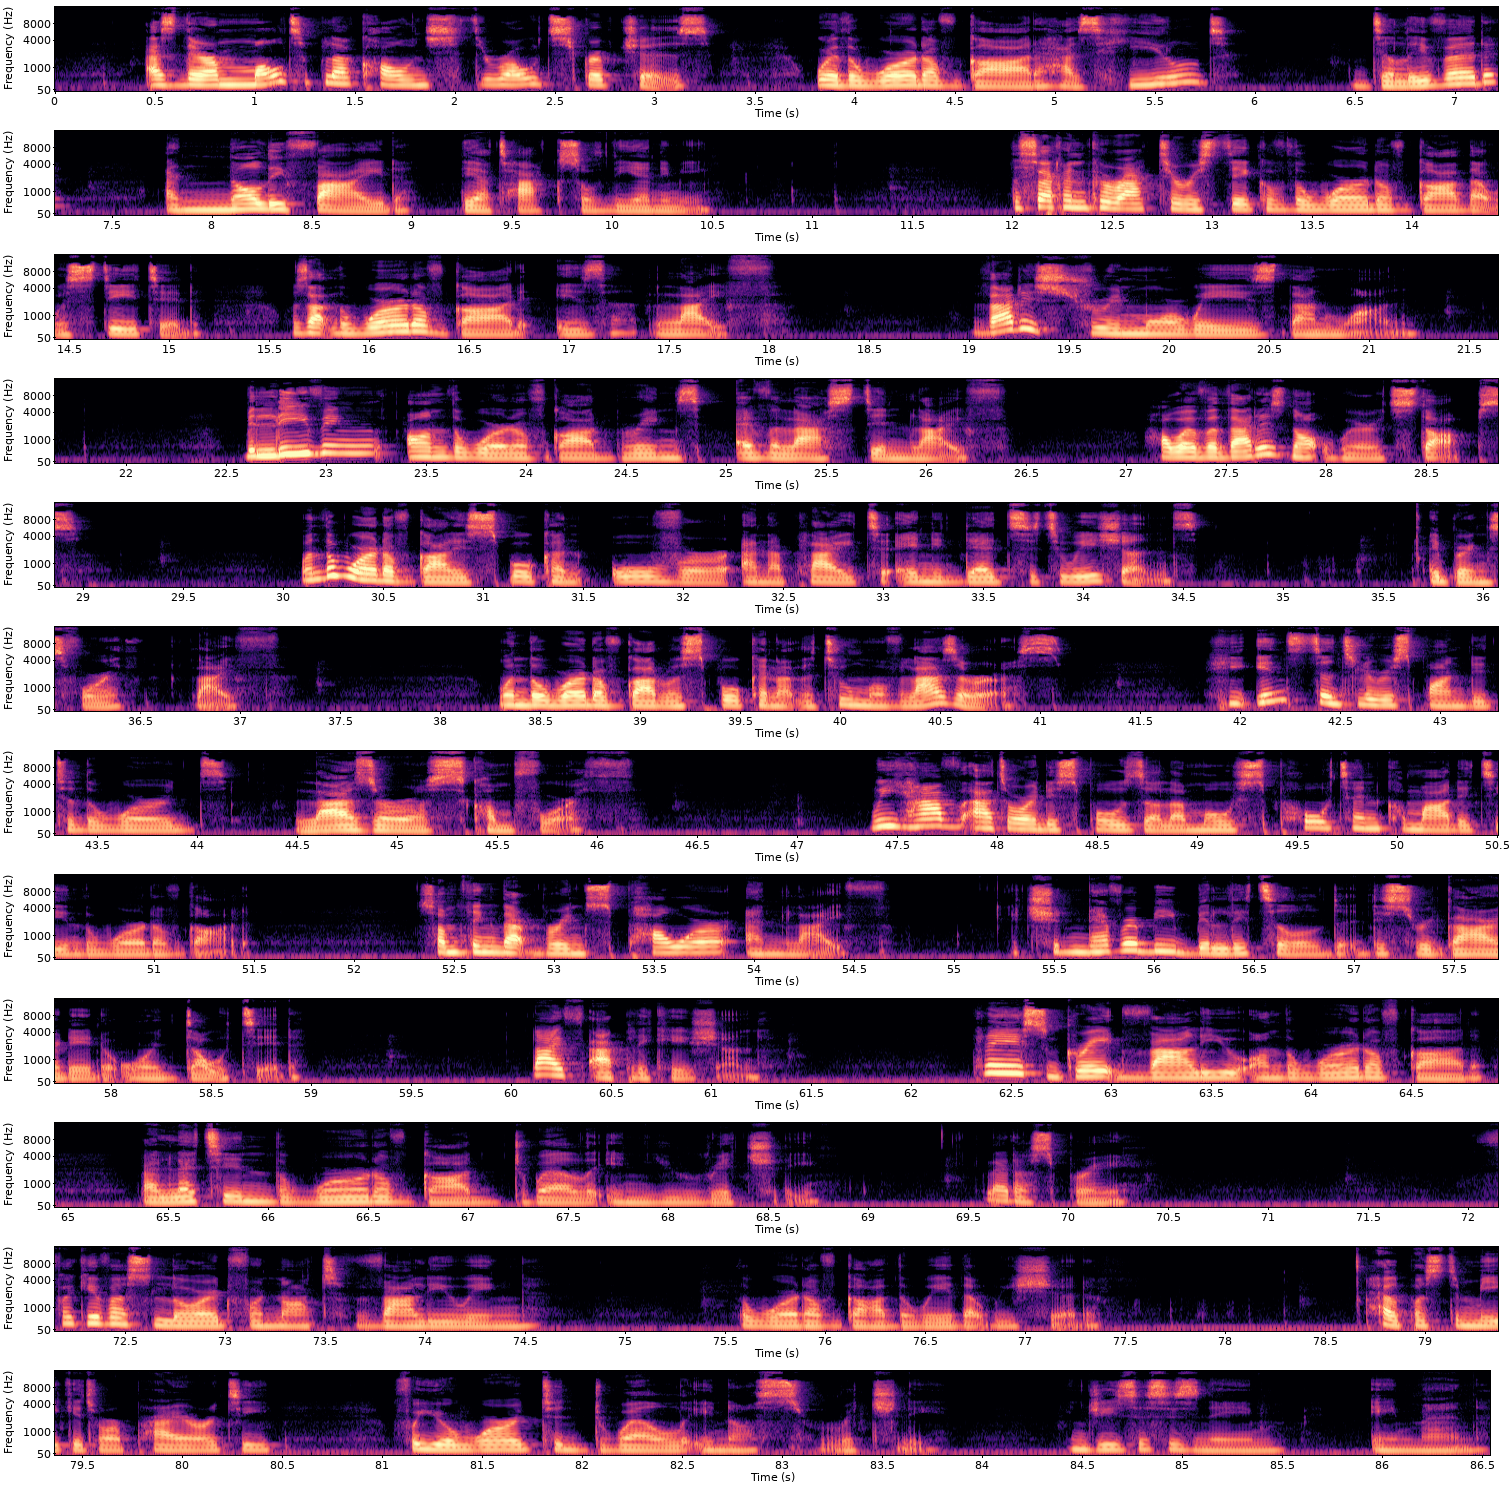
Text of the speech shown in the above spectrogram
as there are multiple accounts throughout Scriptures where the Word of God has healed, delivered, and nullified the attacks of the enemy. The second characteristic of the Word of God that was stated was that the Word of God is life. That is true in more ways than one. Believing on the Word of God brings everlasting life. However, that is not where it stops. When the Word of God is spoken over and applied to any dead situations, it brings forth life. When the Word of God was spoken at the tomb of Lazarus, he instantly responded to the words, Lazarus, come forth. We have at our disposal a most potent commodity in the Word of God something that brings power and life. It should never be belittled, disregarded, or doubted. Life application. Place great value on the Word of God by letting the Word of God dwell in you richly. Let us pray. Forgive us, Lord, for not valuing the Word of God the way that we should. Help us to make it our priority for your word to dwell in us richly. In Jesus' name, amen.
